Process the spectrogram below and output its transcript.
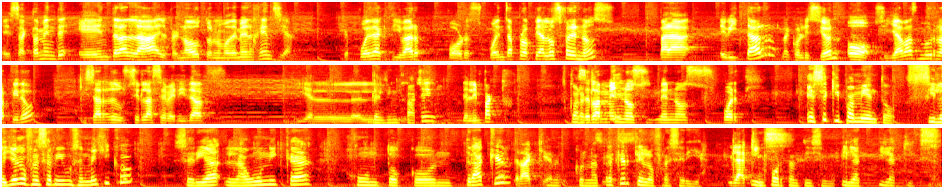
Exactamente, entra la, el frenado autónomo de emergencia. que puede activar por cuenta propia los frenos para evitar la colisión o, si ya vas muy rápido, quizás reducir la severidad y el, del impacto. Sí, del impacto. Hacerla menos, menos fuerte. Ese equipamiento, si lo llega a ofrecer Nibus en México, sería la única junto con Tracker, tracker. con la Tracker que lo ofrecería. Y la Kicks. Importantísimo. Y la, y la Kicks,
